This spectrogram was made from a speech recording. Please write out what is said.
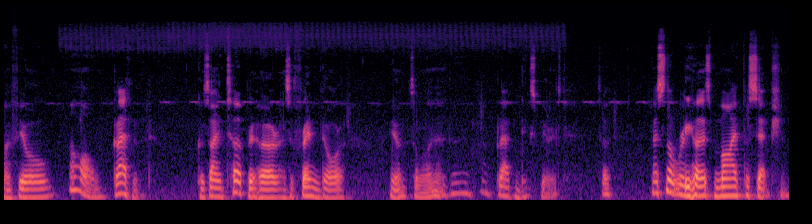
I feel, oh, gladdened, because I interpret her as a friend or, you know, someone like that. Gladdened experience. So that's not really her, that's my perception,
